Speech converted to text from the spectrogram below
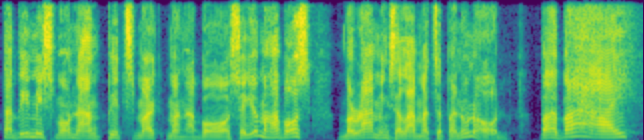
tabi mismo ng PitSmart mga boss. So yun mga boss, maraming salamat sa panunod. Bye-bye!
